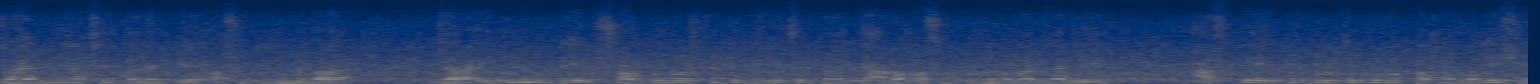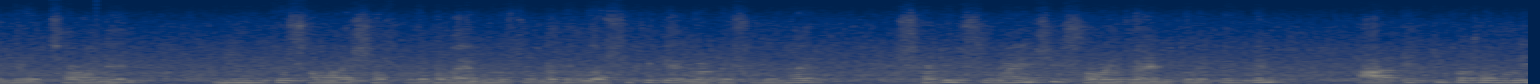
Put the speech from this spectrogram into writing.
জয়েন হয়ে আছে তাদেরকে অসংখ্য ধন্যবাদ। যারা ইতিমধ্যে সম্পূর্ণ অনুষ্ঠানটি দেখেছেন, তাদেরকে আরও অসংখ্য ধন্যবাদ জানিয়ে আজকে একটি গুরুত্বপূর্ণ কথা বলি, সেটি হচ্ছে আমাদের নিয়মিত সময়ের স্বাস্থ্যকতা লাইভ অনুষ্ঠান রাতে দশটা থেকে এগারোটা শুরু হয়। সঠিক সময়ে এসে সবাই জয়েন করে ফেলবেন। আর একটি কথা বলি,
